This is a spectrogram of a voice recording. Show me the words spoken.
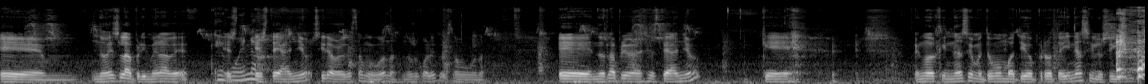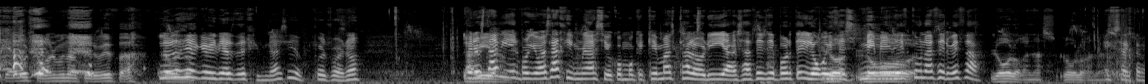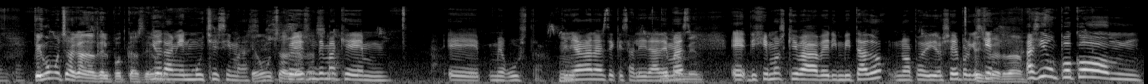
Eh, no es la primera vez Qué es- buena. este año. Sí, la verdad que está muy buena. No sé cuál es, pero está muy buena. Eh, no es la primera vez este año que vengo del gimnasio, me tomo un batido de proteínas y lo siguiente que hago es tomarme una cerveza. No Pero sabía bueno, que venías del gimnasio. Pues bueno. Pero está bien, porque vas al gimnasio, como que quemas calorías, haces deporte y luego Lo- dices, ¿me merezco una cerveza? Luego lo ganas, luego lo ganas. Exactamente. Tengo muchas ganas del podcast de Yo hoy. también, muchísimas. Tengo muchas Pero es un tema sí. que mm, eh, me gusta. Tenía ganas de que saliera. Yo Además, eh, dijimos que iba a haber invitado, no ha podido ser, porque es, Es que verdad. ha sido un poco mm,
